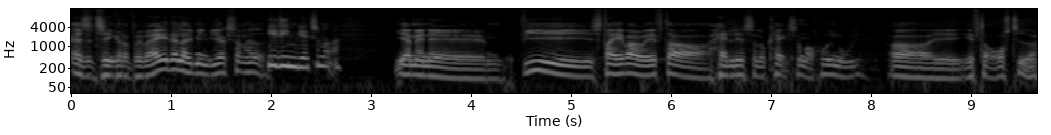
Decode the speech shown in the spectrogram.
Altså tænker du privat eller i min virksomhed? I din virksomheder. Jamen, øh, vi stræber jo efter at handle så lokalt som overhovedet muligt, og øh, efter årstider.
